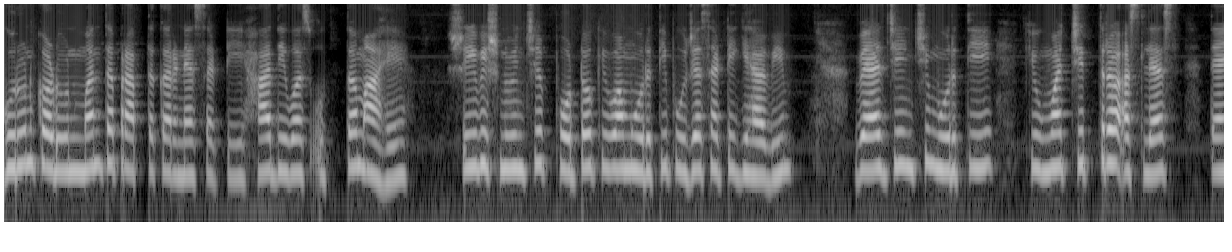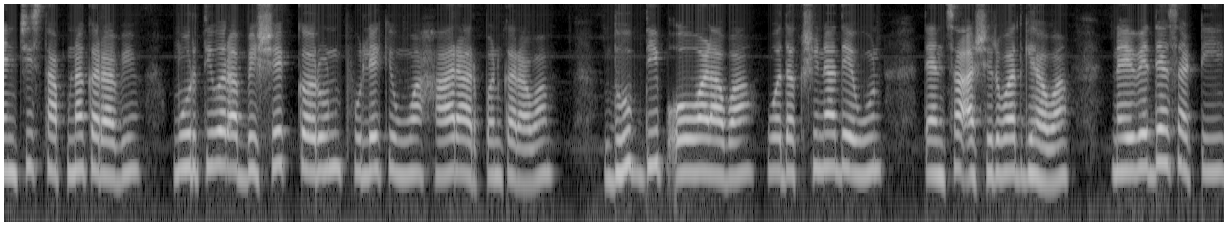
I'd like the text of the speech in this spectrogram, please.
गुरूंकडून मंत्र प्राप्त करण्यासाठी हा दिवस उत्तम आहे. श्री विष्णूंचे फोटो किंवा मूर्ती पूजेसाठी घ्यावी. व्यासजींची मूर्ती किंवा चित्र असल्यास त्यांची स्थापना करावी. मूर्तीवर अभिषेक करून फुले किंवा हार अर्पण करावा. धूपदीप ओवाळावा व दक्षिणा देऊन त्यांचा आशीर्वाद घ्यावा. नैवेद्यासाठी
